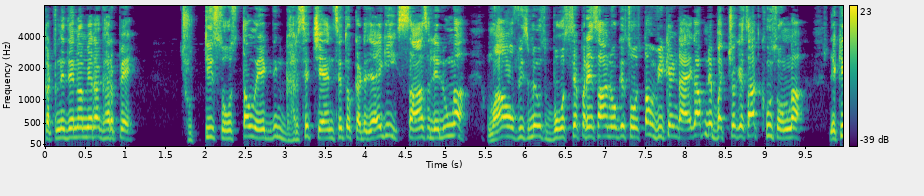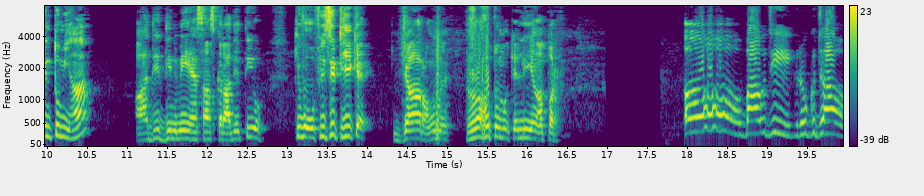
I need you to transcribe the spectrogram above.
कटने देना मेरा घर पे। छुट्टी सोचता हूँ, एक दिन घर से चैन से तो कट जाएगी, सांस ले लूँगा। वहाँ ऑफ़िस में उस बोझ से परेशान होकर सोचता हूँ वीकेंड आएगा, अपने बच्चों के साथ खुश होऊँगा। लेकिन तुम यहाँ आधे दिन में एहसास करा देती हो कि वो ऑफ़िस ही ठीक है। जा रहा हूँ मैं, रहो तुम अकेली यहाँ पर। ओह बाबू जी रुक जाओ।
